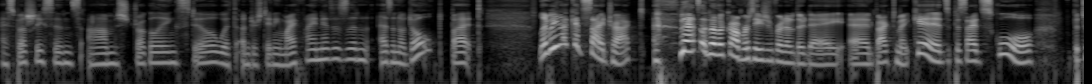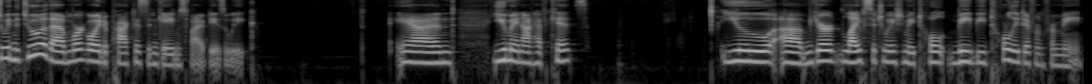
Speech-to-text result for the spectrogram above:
Especially since I'm struggling still with understanding my finances as an, as an adult. But let me not get sidetracked. That's another conversation for another day. And back to my kids, besides school, between the two of them, we're going to practice in games five days a week. And you may not have kids. You, um, your life situation may, to- may be totally different from me.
